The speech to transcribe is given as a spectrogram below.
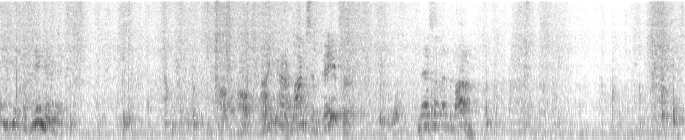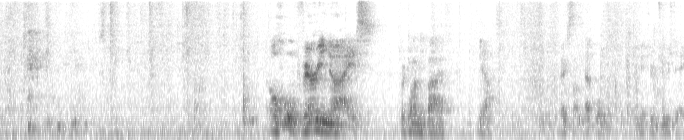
to get the hang of it. Oh, oh, I got a box of paper. There's something at the bottom. Oh, very nice. For 25. Yeah. Excellent. That will get me through Tuesday.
